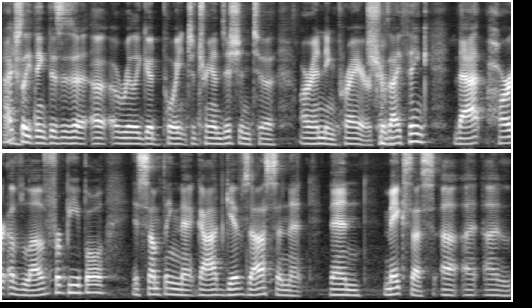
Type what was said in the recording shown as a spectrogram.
I actually think this is a, a, a really good point to transition to our ending prayer because Sure. I think that heart of love for people is something that God gives us and that then makes us uh, uh, uh,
